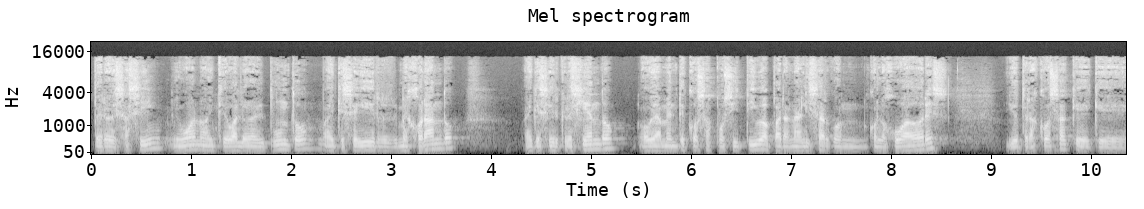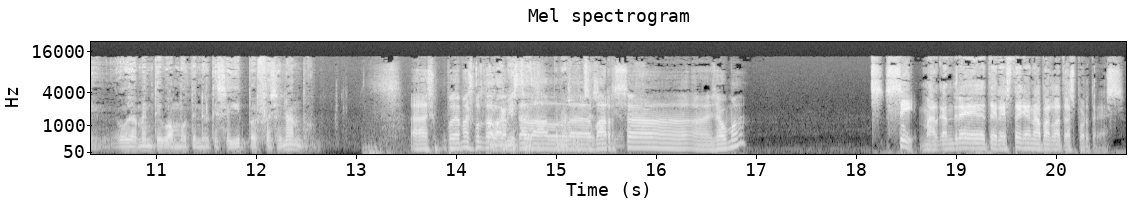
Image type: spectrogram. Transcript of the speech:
pero es así. Y bueno, hay que valorar el punto, hay que seguir mejorando, hay que seguir creciendo. Obviamente cosas positivas para analizar con, los jugadores y otras cosas que obviamente vamos a tener que seguir perfeccionando. Eh, podem escoltar Hola, el capità mister. del eh, noches. Barça, eh, Jaume? Sí, Marc-André Ter Stegen ha parlat a Esport 3.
